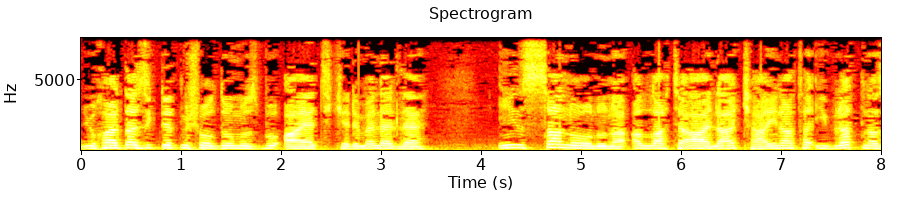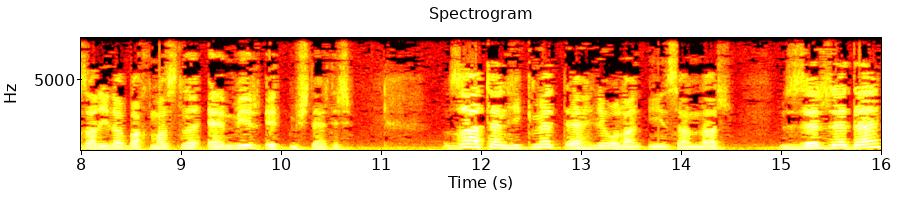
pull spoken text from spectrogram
yukarıda zikretmiş olduğumuz bu ayet-i kerimelerle insanoğluna Allah Teala kainata ibret nazarıyla bakmasını emir etmişlerdir. Zaten hikmet ehli olan insanlar zerrede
